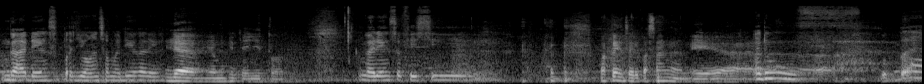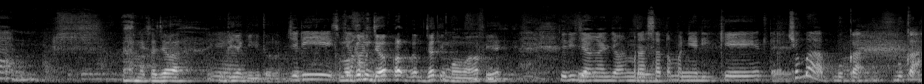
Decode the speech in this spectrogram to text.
nggak ada yang seperjuangan sama dia kali ya. Ya ya mungkin kayak gitu. Nggak ada yang sevisi. Makanya cari pasangan iya. Aduh beban. Nah next aja lah. Iya. intinya kayak gitu lah. Jadi semoga jangan- menjawab kalau nggak menjawab ya mohon maaf ya. Jadi jangan jangan merasa temennya dikit. Coba buka buka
